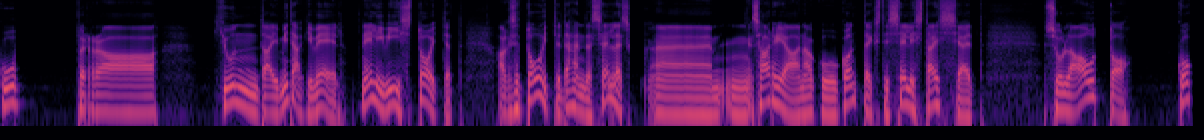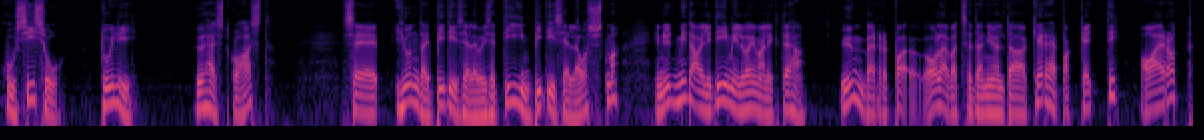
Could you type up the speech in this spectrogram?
Cupra Hyundai, midagi veel, neli-viis tootjat, aga see tootja tähendas selles äh, sarja nagu kontekstis sellist asja, et sulle auto kogu sisu tuli ühest kohast. see Hyundai pidi selle või see tiim pidi selle ostma ja nüüd, mida oli tiimil võimalik teha? Ümber olevat seda nii-öelda kerepaketti, aerot,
